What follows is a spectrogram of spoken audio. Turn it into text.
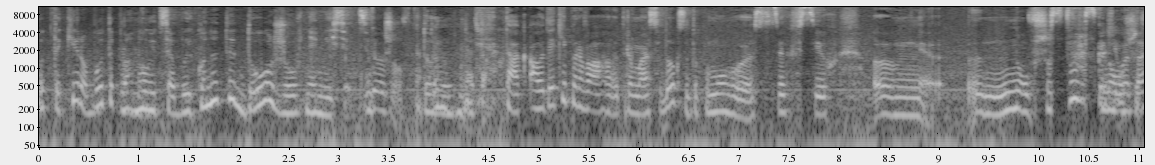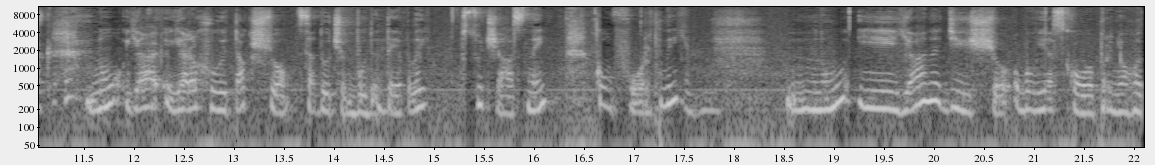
От такі роботи планується виконати до жовтня місяця. до жовтня. До жовтня, так. Так, а от які переваги отримає садок за допомогою з цих всіх ем, е, новшеств, скажімо Ну, так? Ну, я, я рахую так, що садочок буде теплий, сучасний, комфортний. Ну і я надію, що обов'язково про нього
